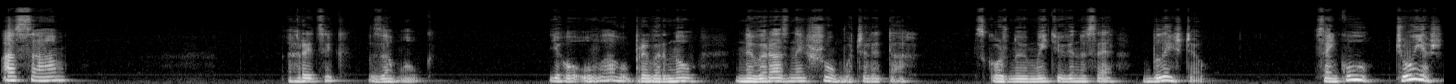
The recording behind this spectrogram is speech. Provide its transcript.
а сам. Грицик замовк. Його увагу привернув невиразний шум в очеретах. З кожною миттю він усе блищав. Саньку, чуєш?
